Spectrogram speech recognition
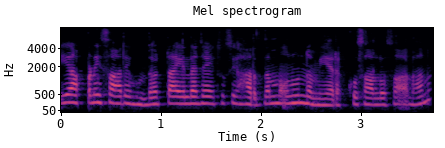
ਇਹ ਆਪਣੇ ਸਾਰੇ ਹੁੰਦਾ ਟਾਈਲਾਂ ਚਾਹੇ ਤੁਸੀਂ ਹਰਦਮ ਉਹਨੂੰ ਨਵੀਆਂ ਰੱਖੋ ਸਾਲੋ ਸਾਲ ਹੈ ਨਾ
